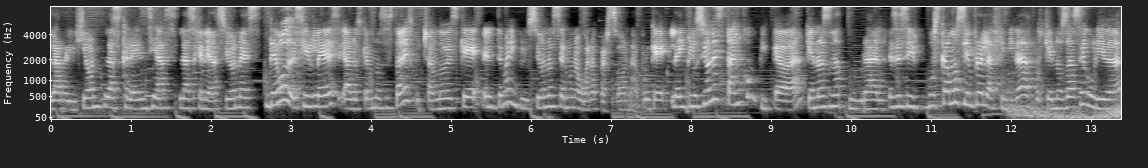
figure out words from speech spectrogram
la religión, las creencias, las generaciones. Debo decirles a los que nos están escuchando es que el tema de inclusión no es ser una buena persona, porque la inclusión es tan complicada que no es natural. Es decir, buscamos siempre la afinidad porque nos da seguridad.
